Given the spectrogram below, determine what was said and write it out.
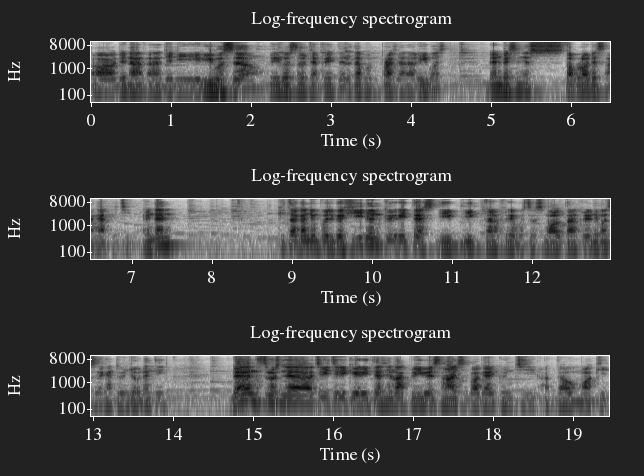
uh, dia nak uh, jadi reversal reversal type pattern ataupun price dah nak reverse dan biasanya stop loss dia sangat kecil. And then kita akan jumpa juga hidden quick retest di big time frame versus small time frame. Di mana saya akan tunjuk nanti. Dan seterusnya ciri-ciri quick retest ialah previous high sebagai kunci atau marking.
